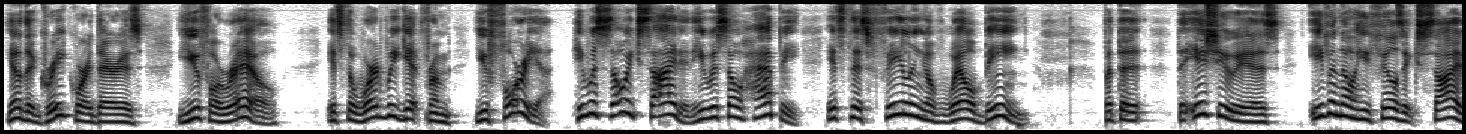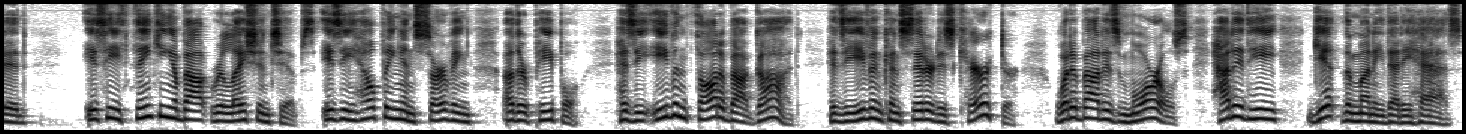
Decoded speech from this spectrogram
You know, the Greek word there is euphoreo. It's the word we get from euphoria. He was so excited. He was so happy. It's this feeling of well being. But the, the issue is, even though he feels excited, is he thinking about relationships? Is he helping and serving other people? Has he even thought about God? Has he even considered his character? What about his morals? How did he get the money that he has?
